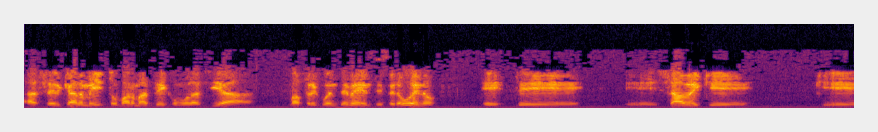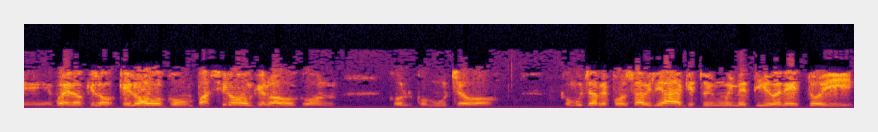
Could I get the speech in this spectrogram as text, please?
acercarme y tomar mate como lo hacía más frecuentemente, pero bueno, este eh, sabe que que bueno, que lo que lo hago con pasión, que lo hago con con, con mucho con mucha responsabilidad, que estoy muy metido en esto y,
